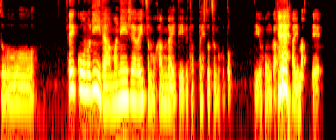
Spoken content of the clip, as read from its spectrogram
と、最高のリーダー、マネージャーがいつも考えているたった一つのことっていう本がえ？ありまして、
